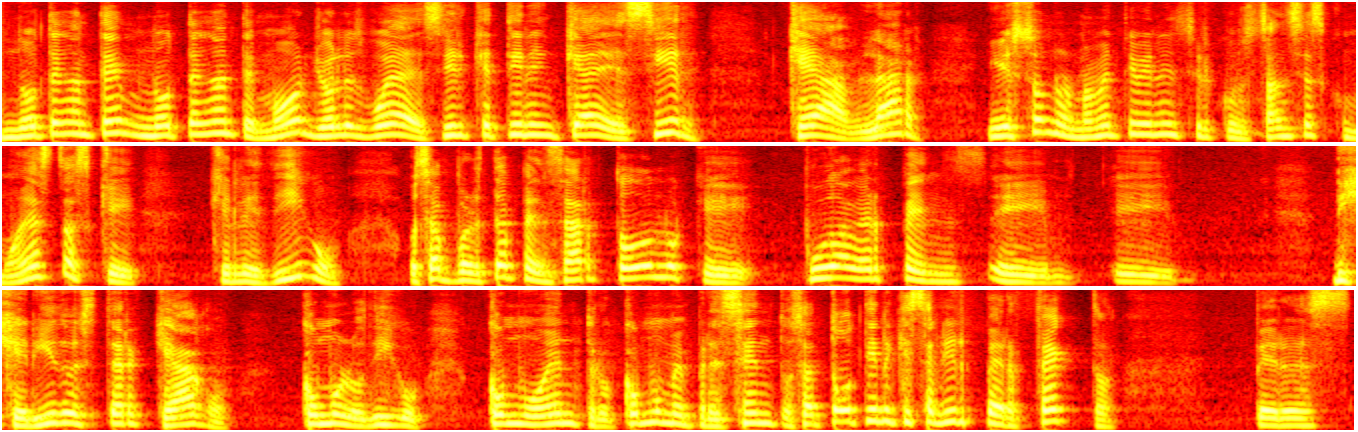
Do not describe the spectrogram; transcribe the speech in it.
no tengan, tem- no tengan temor, yo les voy a decir qué tienen que decir, qué hablar. Y eso normalmente viene en circunstancias como estas que, que le digo. O sea, ponerte a pensar todo lo que pudo haber eh, eh, digerido Esther, ¿qué hago? ¿Cómo lo digo? ¿Cómo entro? ¿Cómo me presento? O sea, todo tiene que salir perfecto. Pero es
